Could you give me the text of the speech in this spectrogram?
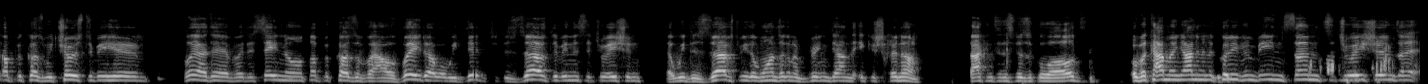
not because we chose to be here. It's not because of our Veda, what we did to deserve to be in this situation, that we deserve to be the ones that are going to bring down the Ikishchina back into this physical world. Or and it could even be in some situations that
